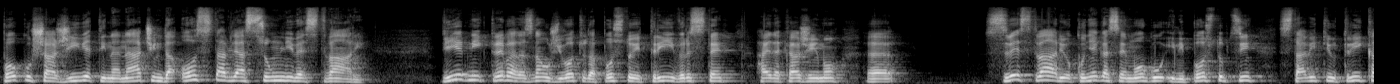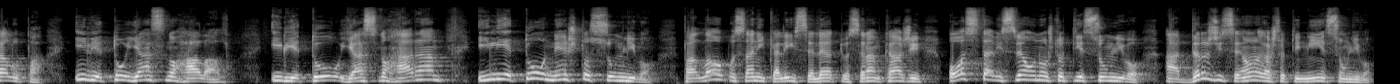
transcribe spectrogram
pokuša živjeti na način da ostavlja sumnjive stvari. Vjernik treba da zna u životu da postoje tri vrste, hajde da kažemo, e, sve stvari oko njega se mogu ili postupci staviti u tri kalupa. Ili je to jasno halal, ili je to jasno haram, ili je to nešto sumljivo. Pa Allah poslanik alih salatu wasalam kaže ostavi sve ono što ti je sumljivo, a drži se onoga što ti nije sumljivo.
